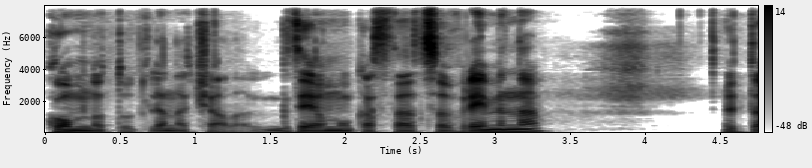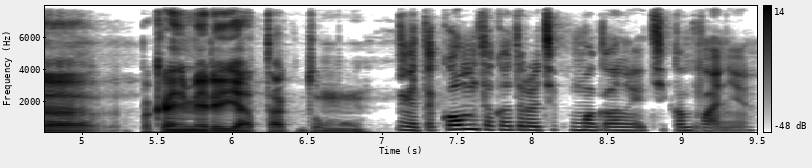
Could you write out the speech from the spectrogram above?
комнату для начала, где я мог остаться временно. Это, по крайней мере, я так думал. Это комната, которая тебе помогала найти компанию.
